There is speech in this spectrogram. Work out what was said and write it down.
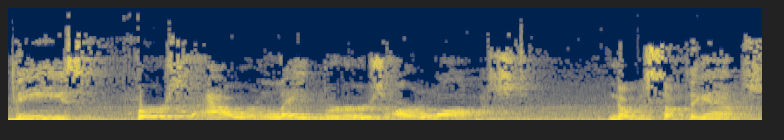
These first hour laborers are lost. Notice something else.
